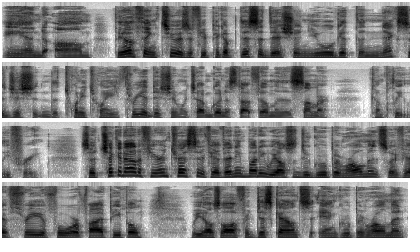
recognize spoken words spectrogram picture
And um, the other thing too is if you pick up this edition, you will get the next edition, the 2023 edition, which I'm going to start filming this summer, completely free. So check it out if you're interested. If you have anybody, we also do group enrollment. So if you have three or four or five people, we also offer discounts and group enrollment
